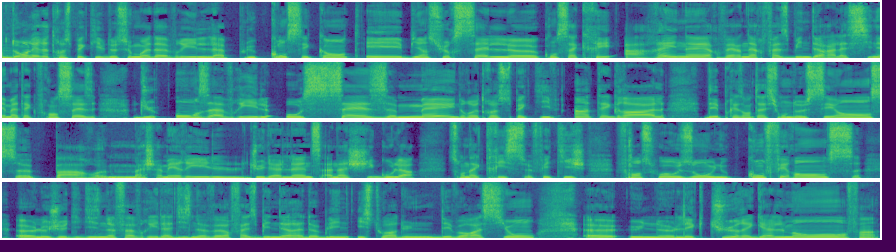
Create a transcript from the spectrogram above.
Dans les rétrospectives de ce mois d'avril, la plus conséquente est bien sûr celle euh, consacrée à Rainer Werner Fassbinder à la Cinémathèque française du 11 avril au 16 mai, une rétrospective intégrale, des présentations de séances par euh, Macha Merrill, Julian Lenz, Anna Chigula, son actrice fétiche François Ozon, une conférence euh, le jeudi 19 avril à 19h, Fassbinder et Dublin, histoire d'une dévoration, une lecture également, enfin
